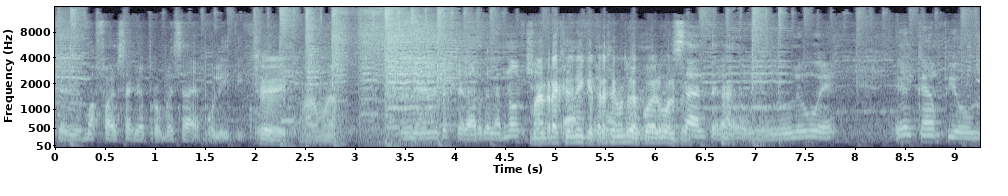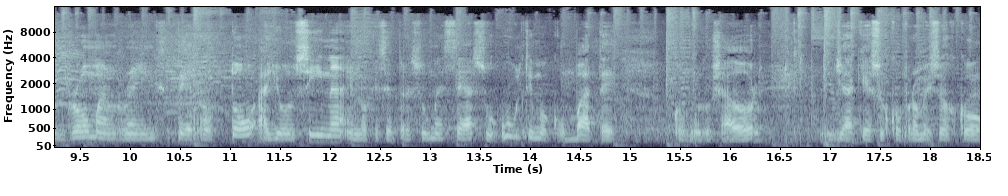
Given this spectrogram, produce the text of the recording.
se vio más falsa que promesa de político. Sí, vamos a ver. En el evento estelar de la noche, Man reaccioné que tres segundos después del golpe. la WWE, el campeón Roman Reigns derrotó a John Cena en lo que se presume sea su último combate como luchador, ya que sus compromisos con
